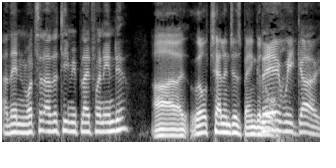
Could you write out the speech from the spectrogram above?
And then what's that other team you played for in India? Uh, little Challengers, Bangalore. There we go.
